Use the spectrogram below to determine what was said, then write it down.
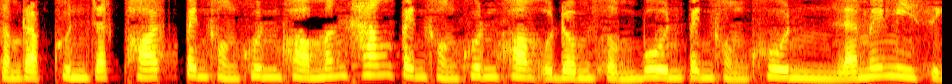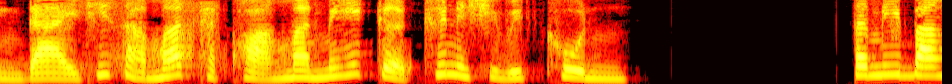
สำหรับคุณแจ็คพอตเป็นของคุณความมั่งคั่งเป็นของคุณความอุดมสมบูรณ์เป็นของคุณ และไม่มีสิ่งใดที่สามารถขัดขวางมันไม่ให้เกิดขึ้นในชีวิตคุณ แต่มีบาง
